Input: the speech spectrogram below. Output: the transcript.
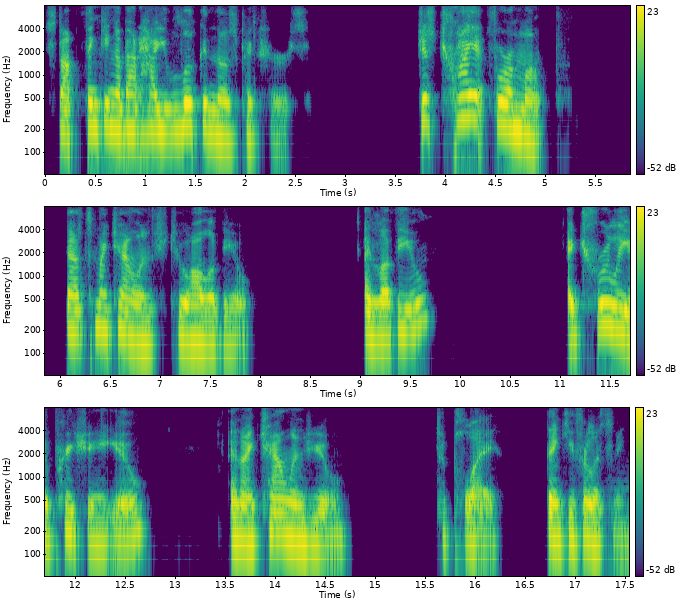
Stop thinking about how you look in those pictures. Just try it for a month. That's my challenge to all of you. I love you. I truly appreciate you. And I challenge you to play. Thank you for listening.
